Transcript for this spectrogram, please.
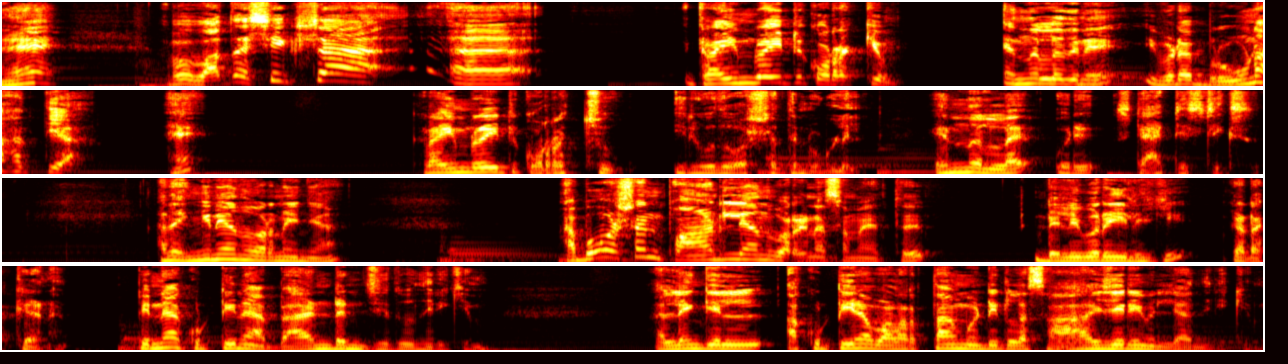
ഏ അപ്പോൾ വധശിക്ഷ ക്രൈം റേറ്റ് കുറയ്ക്കും എന്നുള്ളതിന് ഇവിടെ ഭ്രൂണഹത്യ ഏ ക്രൈം റേറ്റ് കുറച്ചു ഇരുപത് വർഷത്തിന്റെ ഉള്ളിൽ എന്നുള്ള ഒരു സ്റ്റാറ്റിസ്റ്റിക്സ് അതെങ്ങനെയാന്ന് പറഞ്ഞു കഴിഞ്ഞാൽ അബോഷൻ പാടില്ല എന്ന് പറയുന്ന സമയത്ത് ഡെലിവറിയിലേക്ക് കിടക്കുകയാണ്. പിന്നെ ആ കുട്ടീനെ അബാൻഡൻ ചെയ്തു എന്നിരിക്കും. അല്ലെങ്കിൽ ആ കുട്ടീനെ വളർത്താൻ വേണ്ടിയിട്ടുള്ള സാഹചര്യമില്ല എന്നിരിക്കും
